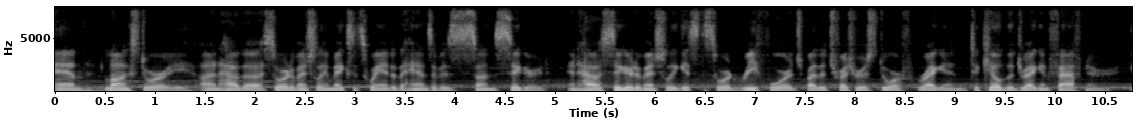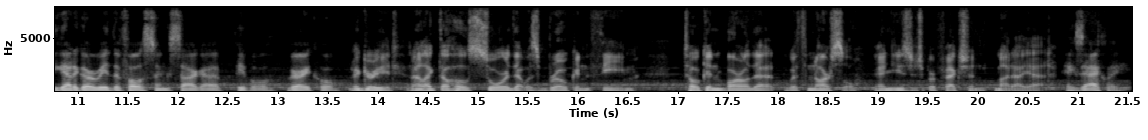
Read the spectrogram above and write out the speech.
And long story on how the sword eventually makes its way into the hands of his son Sigurd, and how Sigurd eventually gets the sword reforged by the treacherous dwarf Regin to kill the dragon Fafnir. You gotta go read the Volsung saga, people. Very cool. Agreed. And I like the whole sword that was broken theme. Tolkien borrowed that with Narsil and used it to perfection, might I add. Exactly.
